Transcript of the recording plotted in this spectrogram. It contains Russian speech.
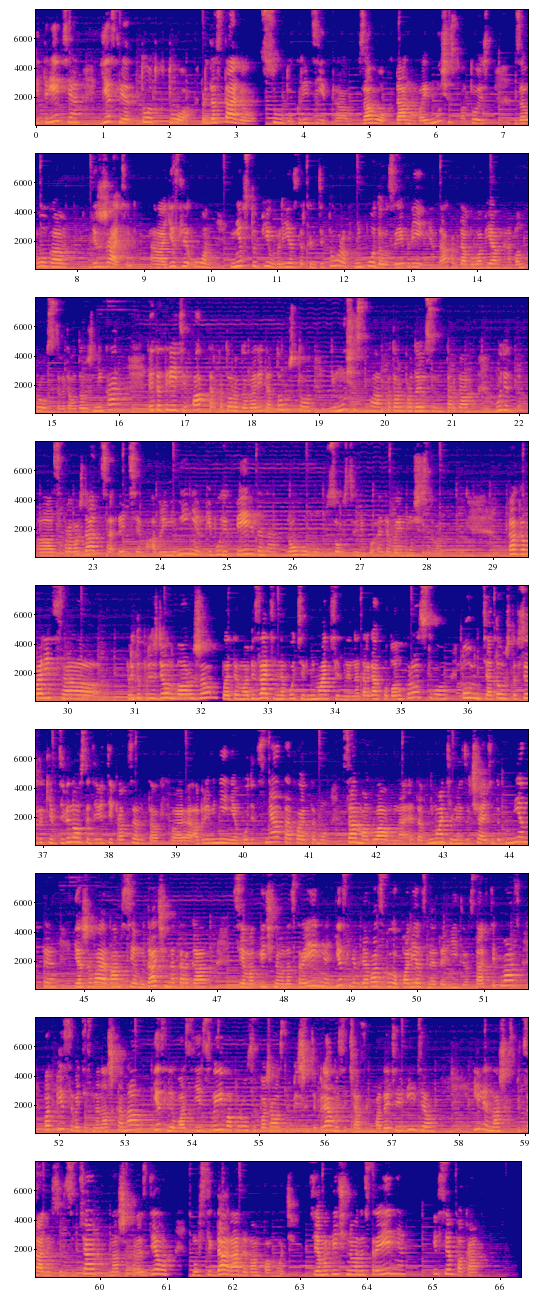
И третье, если тот, кто предоставил суду кредит э, в залог данного имущества, то есть залогодержатель, а, если он не вступил в реестр кредиторов, не подал заявление, да, когда было объявлено банкротство этого должника, это третий фактор, который говорит о том, что имущество, которое продается на торгах, будет а, сопровождаться этим обременением и будет передано новому собственнику этого имущества. Как говорится, предупрежден, вооружен, поэтому обязательно будьте внимательны на торгах по банкротству. Помните о том, что все-таки в 99% э, обременение будет снято, поэтому самое главное это внимательно изучайте документы. Я желаю вам всем удачи на торгах, всем отличного настроения. Если для вас было полезно это видео, ставьте класс, подписывайтесь на наш канал. Если у вас есть свои вопросы, пожалуйста, пишите прямо сейчас их под этим видео или в наших специальных соцсетях, в наших разделах. Мы всегда рады вам помочь. Всем отличного настроения и всем пока!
